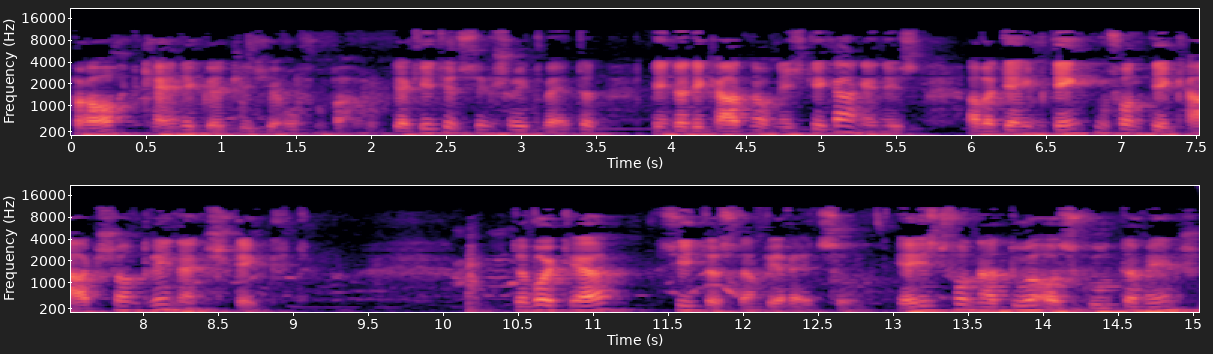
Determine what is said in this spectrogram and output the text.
braucht keine göttliche Offenbarung. Der geht jetzt den Schritt weiter, den der Descartes noch nicht gegangen ist, aber der im Denken von Descartes schon drinnen steckt. Der Voltaire sieht das dann bereits so. Er ist von Natur aus guter Mensch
